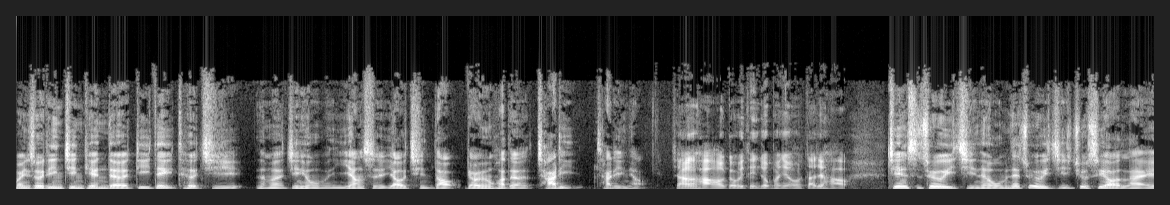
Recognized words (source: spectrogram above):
欢迎收听今天的 D-Day 特辑。那么今天我们一样是邀请到辽源文化的查理，查理你好，家人好，各位听众朋友大家好。今天是最后一集呢，我们在最后一集就是要来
